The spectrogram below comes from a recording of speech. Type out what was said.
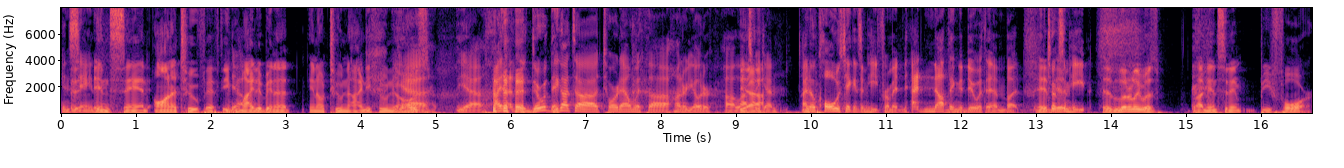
insane. In sand on a 250. Yeah. Might have been a you know 290. Who knows? Yeah, yeah. I, there they got uh, tore down with uh, Hunter Yoder uh, last Yeah. weekend. I know Cole was taking some heat from it. Had nothing to do with him, but It- took it- some heat. It literally was an incident before.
